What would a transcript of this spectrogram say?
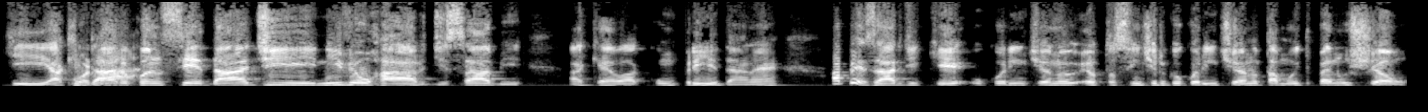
que acordaram que com ansiedade nível hard, sabe? Aquela cumprida, né? Apesar de que o corintiano, eu tô sentindo que o corintiano tá muito pé no chão,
